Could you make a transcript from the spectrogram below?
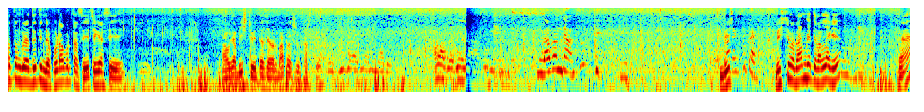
নতুন করে দুই তিনটা ফোড়া পড়তাছে ঠিক আছে? হালকা বৃষ্টি হইতাছে আবার বাতাসও শুকায় বৃষ্টির মধ্যে আম খেতে ভালো লাগে? হ্যাঁ?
